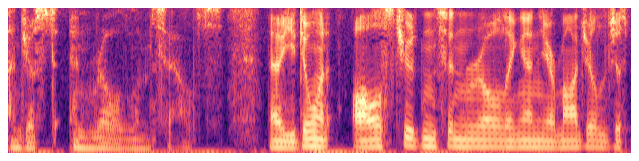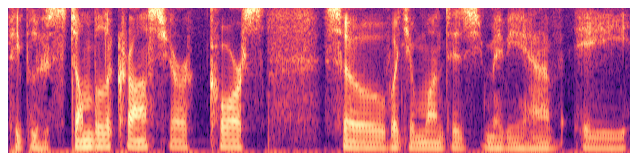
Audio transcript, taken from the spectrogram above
and just enroll themselves. Now you don't want all students enrolling on your module, just people who stumble across your course. So what you want is you maybe have a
